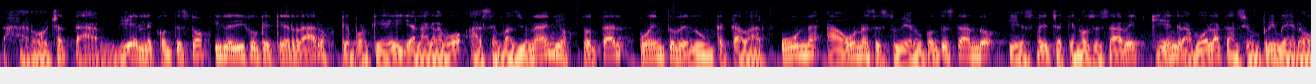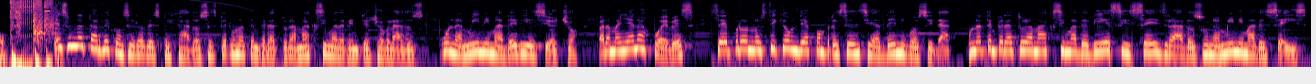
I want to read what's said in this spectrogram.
La jarocha también le contestó y le dijo que qué raro, que porque ella la grabó hace más de un año. Total, cuento de nunca acabar. Una a una se estuvieron contestando y es fecha que no se sabe quién grabó la canción primero. Es una tarde con cielo despejado. Se espera una temperatura máxima de 28 grados, una mínima de 18. Para mañana jueves se pronostica un día con presencia de nubosidad. Una temperatura máxima de 16 grados, una mínima de 6.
